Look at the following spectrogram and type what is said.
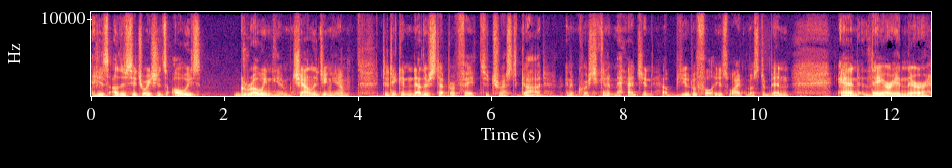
his other situations always growing him, challenging him to take another step of faith to trust God. And of course, you can imagine how beautiful his wife must have been. And they are in their,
